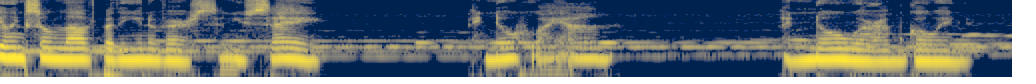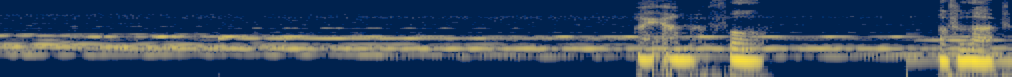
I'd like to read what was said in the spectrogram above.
feeling so loved by the universe, and you say, I know who I am. I know where I'm going. I am full of love.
